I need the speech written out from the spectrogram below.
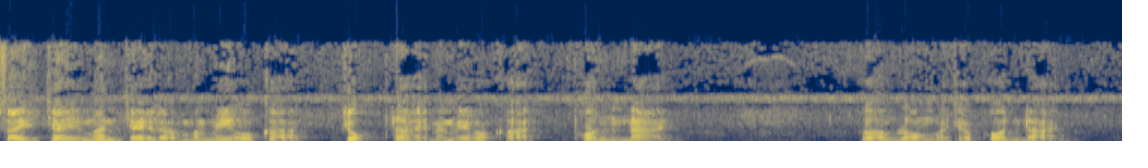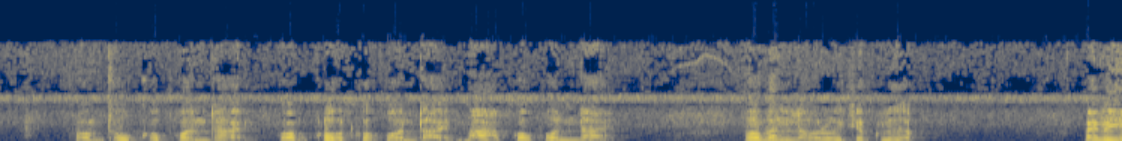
ใส่ใจมั่นใจแล้วมันมีโอกาสจบได้ มันมีโอกาสพ้นได้ ความหลงก็จะพ้นได้ ความทุกข์ก็พ้นได้ ความโกรธก็พ้นได้ บาปก็พ้นได้ เพราะมันเรารู้จักเลือก ไม่มี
